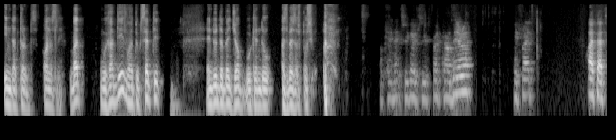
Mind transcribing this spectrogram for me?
in that terms honestly. But we have this we have to accept it and do the best job we can do as best as possible. okay, next we go to Fred Caldera. Hey, Fred. Hi, Pep.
